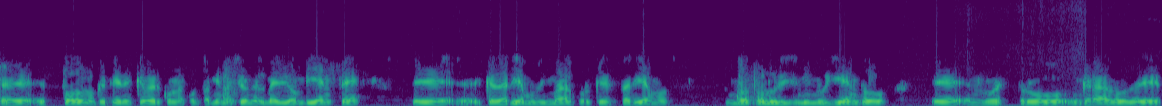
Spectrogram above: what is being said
eh, todo lo que tiene que ver con la contaminación del medio ambiente. Eh, quedaría muy mal porque estaríamos no solo disminuyendo eh, nuestro grado de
